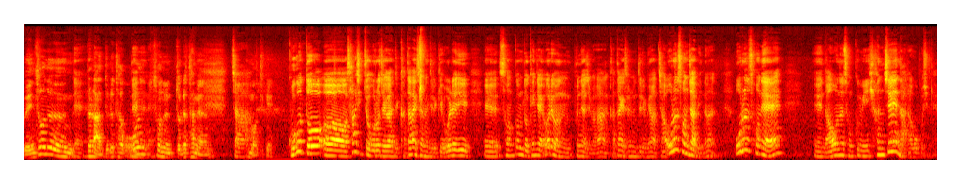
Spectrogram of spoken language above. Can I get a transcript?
왼손은 네. 별로 안 뚜렷하고 네, 네, 네. 오른손은 뚜렷하면 자, 그럼 어떻게? 그것도 어, 상식적으로 제가 이제 간단하게 설명드릴게요. 원래 이 예, 손금도 굉장히 어려운 분야지만 간단하게 설명드리면 자 오른손잡이는 오른손에 예, 나오는 손금이 현재의 나라고 보시면 돼요.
